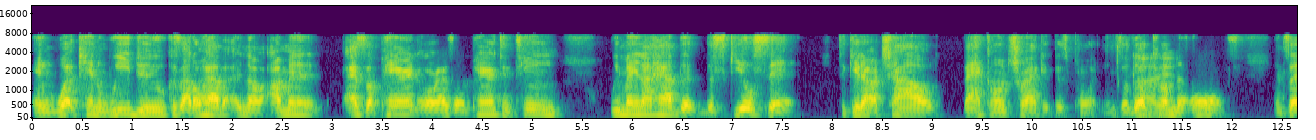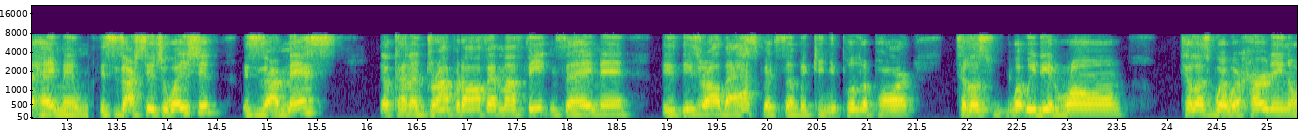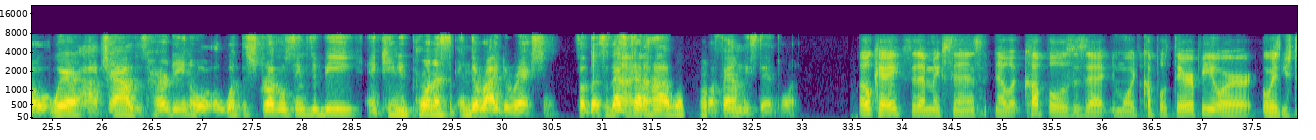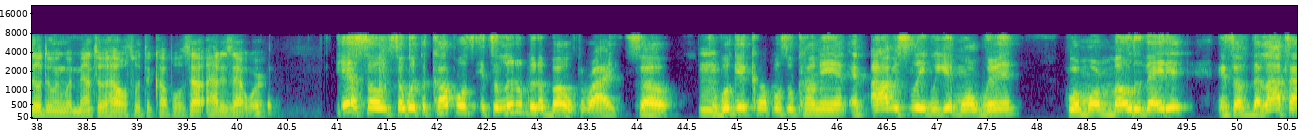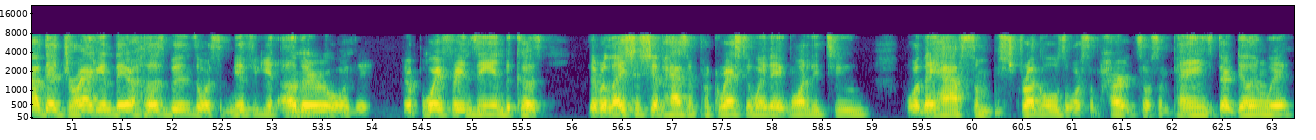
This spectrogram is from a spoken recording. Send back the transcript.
And what can we do? Because I don't have, you know, I mean, as a parent or as a parenting team, we may not have the, the skill set to get our child back on track at this point. And so they'll Got come it. to us and say, hey, man, this is our situation. This is our mess. They'll kind of drop it off at my feet and say, hey, man, these, these are all the aspects of it. Can you pull it apart? Tell us what we did wrong. Tell us where we're hurting or where our child is hurting or, or what the struggle seems to be. And can you point us in the right direction? So, that, so that's kind of how it works from a family standpoint. Okay, so that makes sense. Now, with couples, is that more couple therapy, or or is you still doing with mental health with the couples? How, how does that work? Yeah, so so with the couples, it's a little bit of both, right? So, mm. so we'll get couples who come in, and obviously we get more women who are more motivated. And so a lot of times they're dragging their husbands or significant other mm-hmm. or their, their boyfriends in because the relationship hasn't progressed the way they wanted it to, or they have some struggles or some hurts or some pains that they're dealing with.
